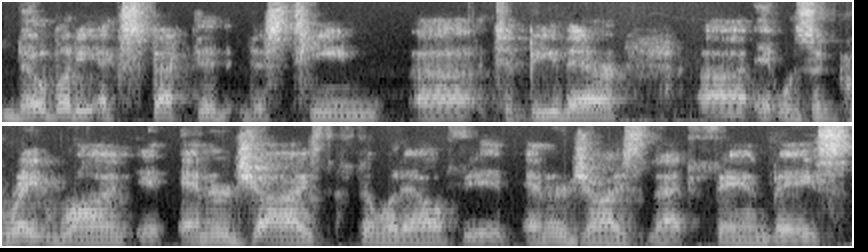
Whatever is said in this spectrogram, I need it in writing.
Nobody expected this team uh, to be there. Uh, it was a great run. It energized Philadelphia. It energized that fan base.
